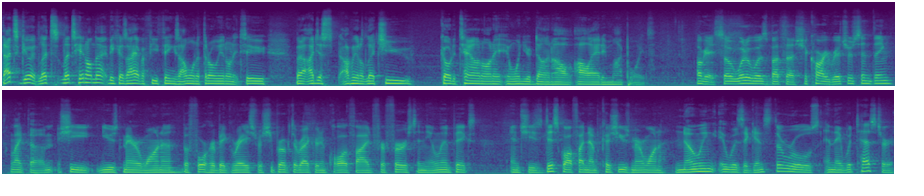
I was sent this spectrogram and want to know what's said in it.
that's good. Let's let's hit on that because I have a few things I want to throw in on it too. But I just I'm going to let you go to town on it, and when you're done, I'll I'll add in my points. Okay, so what it was about the Sha'Carri Richardson thing, like the she used marijuana before her big race where she broke the record and qualified for first in the Olympics, and she's disqualified now because she used marijuana, knowing it was against the rules and they would test her.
